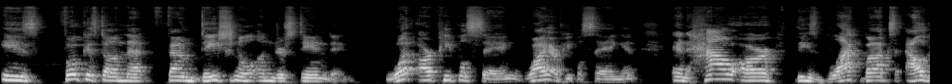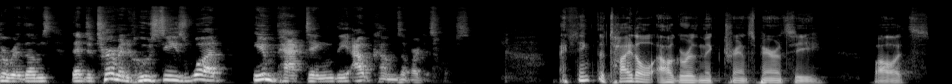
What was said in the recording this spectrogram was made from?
is focused on that foundational understanding. What are people saying? Why are people saying it? And how are these black box algorithms that determine who sees what impacting the outcomes of our discourse? I think the title algorithmic transparency, while it's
